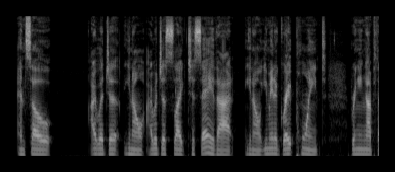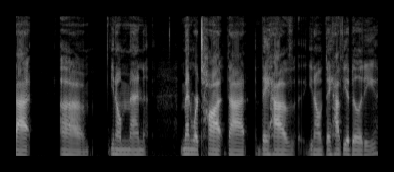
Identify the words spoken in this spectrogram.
And so I would just, you know, I would just like to say that, you know, you made a great point bringing up that um, you know, men men were taught that they have, you know, they have the ability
